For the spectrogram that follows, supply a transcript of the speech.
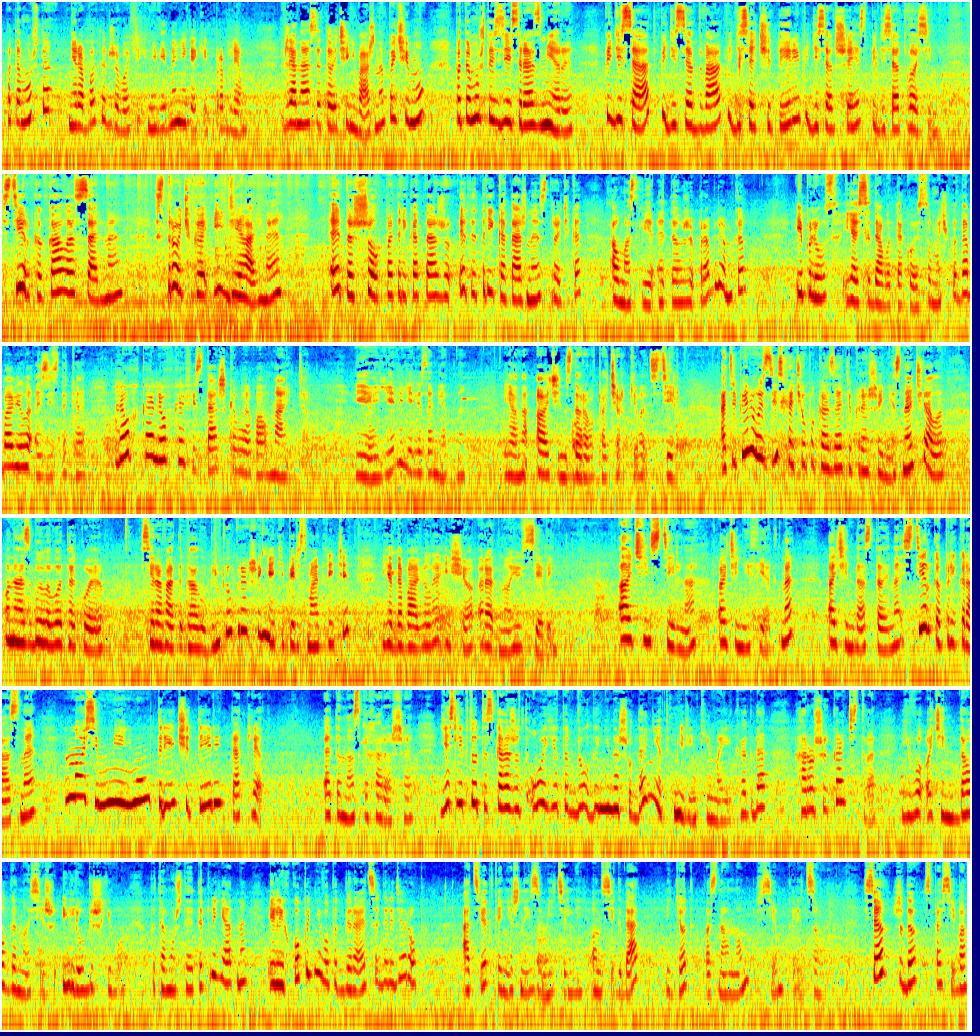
Потому что не работает животик, не видно никаких проблем. Для нас это очень важно. Почему? Потому что здесь размеры 50, 52, 54, 56, 58. Стирка колоссальная, строчка идеальная. Это шелк по трикотажу, это трикотажная строчка, а в Москве это уже проблемка. И плюс я сюда вот такую сумочку добавила, а здесь такая легкая-легкая фисташковая волна идет. И еле-еле заметно. И она очень здорово подчеркивает стиль. А теперь вот здесь хочу показать украшение. Сначала у нас было вот такое серовато-голубенькое украшение. Теперь смотрите, я добавила еще родную зелень. Очень стильно, очень эффектно, очень достойно. Стирка прекрасная. Носим минимум 3, 4, 5 лет. Это носка хорошая. Если кто-то скажет, ой, я так долго не ношу, да нет, миленькие мои, когда хорошее качество, его очень долго носишь и любишь его, потому что это приятно и легко под него подбирается гардероб. А цвет, конечно, изумительный. Он всегда идет в основном всем к лицу. Все, жду. Спасибо.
